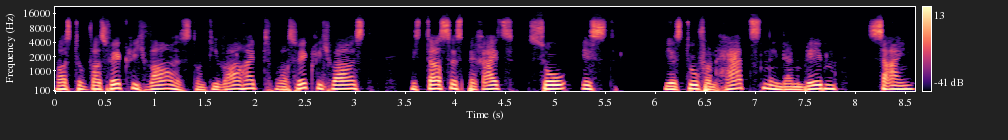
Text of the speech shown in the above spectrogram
was, du, was wirklich wahr ist. Und die Wahrheit, was wirklich wahr ist, ist, dass es bereits so ist, wie es du von Herzen in deinem Leben sein,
